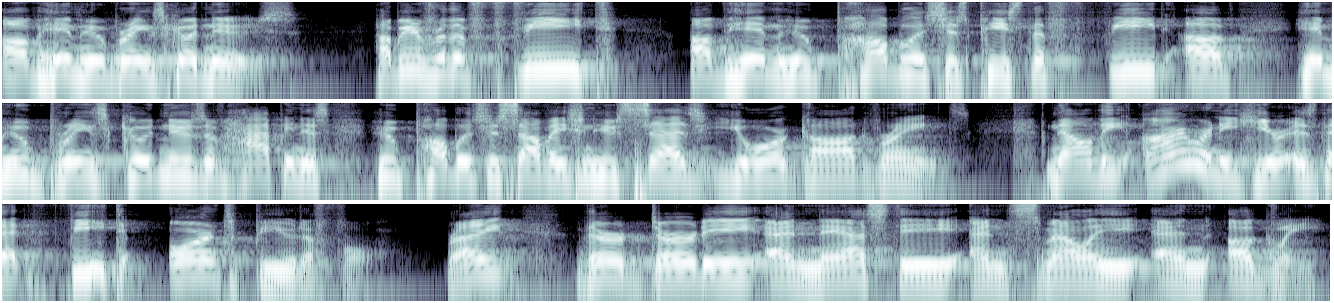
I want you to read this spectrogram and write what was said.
of him who brings good news. How beautiful the feet of him who publishes peace, the feet of him who brings good news of happiness, who publishes salvation, who says, Your God reigns. Now, the irony here is that feet aren't beautiful, right? They're dirty and nasty and smelly and ugly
